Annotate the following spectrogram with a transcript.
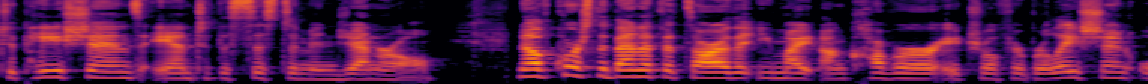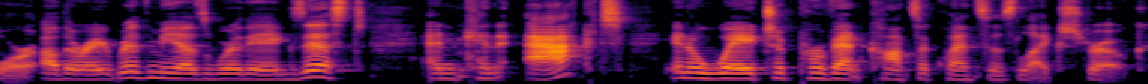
to patients and to the system in general. Now, of course, the benefits are that you might uncover atrial fibrillation or other arrhythmias where they exist and can act in a way to prevent consequences like stroke.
